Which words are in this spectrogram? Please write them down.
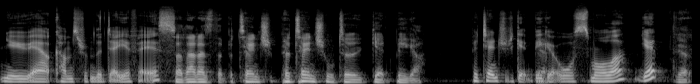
new outcomes from the DFS. so that has the potential potential to get bigger. Potential to get bigger or smaller. Yep. Yep.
